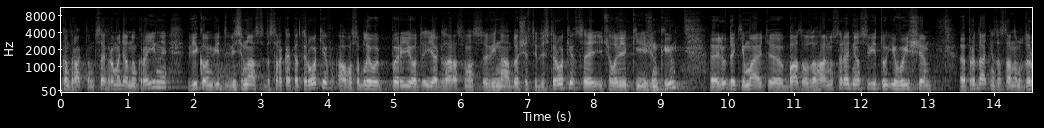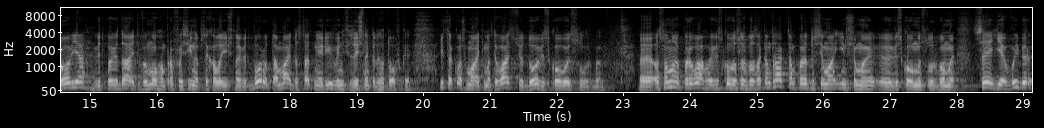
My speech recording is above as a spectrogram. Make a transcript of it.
контрактом. Це громадяни України віком від 18 до 45 років, а в особливий період, як зараз у нас війна, до 60 років. Це і чоловіки, і жінки. Е, Люди, які мають е, базову загальну середню освіту і вище, е, придатні за станом здоров'я, відповідають вимогам професійно-психологічного відбору та мають достатній рівень фізичної підготовки. І також мають мотивацію до військової служби. Основною перевагою військової служби за контрактом перед усіма іншими військовими службами це є вибір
